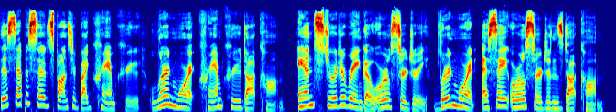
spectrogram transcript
This episode sponsored by Cram Crew. Learn more at cramcrew.com. And Stuart Arango Oral Surgery. Learn more at saoralsurgeons.com.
